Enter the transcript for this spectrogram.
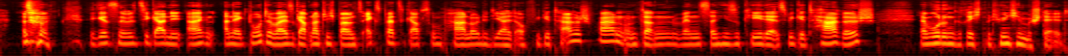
also da gibt es eine witzige An- Anekdote, weil es gab natürlich bei uns Experts, gab es so ein paar Leute, die halt auch vegetarisch waren. Und dann, wenn es dann hieß, okay, der ist vegetarisch, dann wurde ein Gericht mit Hühnchen bestellt.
